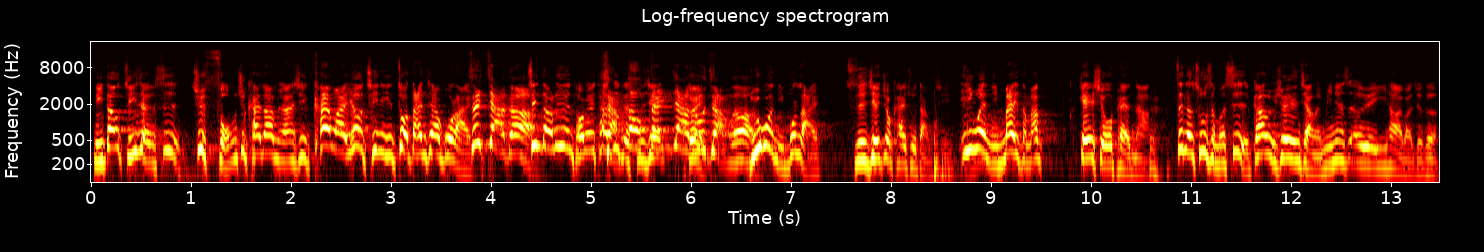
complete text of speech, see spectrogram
你到急诊室去缝去开刀没关系。开完以后，请你坐担架过来。真假的？进到立院投票，他这个时间担架都讲了。如果你不来，直接就开除党籍，因为你卖什么给修片呐？真的出什么事？刚刚宇轩也讲了，明天是二月一号吧，杰哥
